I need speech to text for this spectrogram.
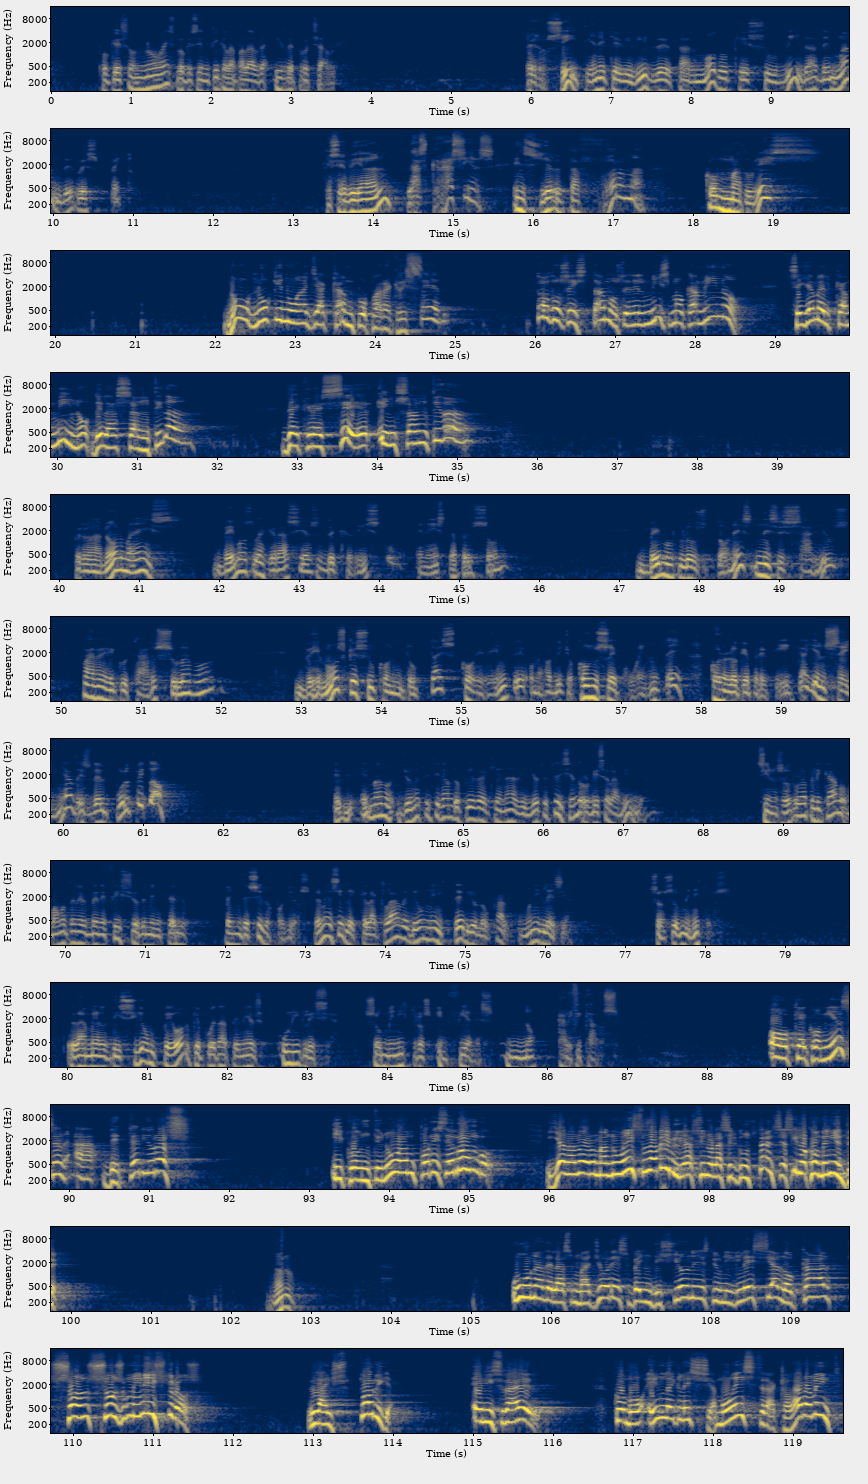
porque eso no es lo que significa la palabra irreprochable. Pero sí tiene que vivir de tal modo que su vida demande respeto. Que se vean las gracias en cierta forma, con madurez no, no que no haya campo para crecer. Todos estamos en el mismo camino. Se llama el camino de la santidad, de crecer en santidad. Pero la norma es, ¿vemos las gracias de Cristo en esta persona? ¿Vemos los dones necesarios para ejecutar su labor? Vemos que su conducta es coherente, o mejor dicho, consecuente con lo que predica y enseña desde el púlpito. Hermano, yo no estoy tirando piedra aquí a nadie, yo te estoy diciendo lo que dice la Biblia. Si nosotros lo aplicamos, vamos a tener beneficio de ministerios bendecidos por Dios. Déjeme decirle que la clave de un ministerio local en una iglesia son sus ministros la maldición peor que pueda tener una iglesia son ministros infieles, no calificados. O que comienzan a deteriorarse y continúan por ese rumbo. Y ya la norma no es la Biblia, sino las circunstancias y lo conveniente. No, no. Una de las mayores bendiciones de una iglesia local son sus ministros. La historia en Israel, como en la iglesia, muestra claramente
